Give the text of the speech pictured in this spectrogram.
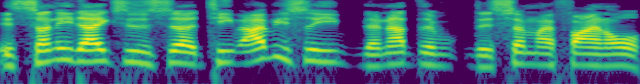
Is Sonny Dykes' uh, team? Obviously, they're not the the semifinal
